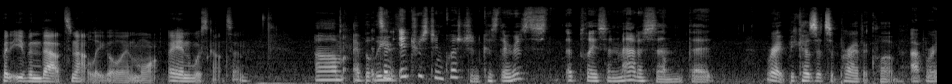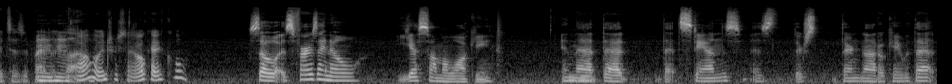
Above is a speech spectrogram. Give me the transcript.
But even that's not legal in Mo- in Wisconsin. Um, I believe It's believe an interesting question because there is a place in Madison that right because it's a private club. operates as a private Mhm. club. Oh, interesting. Okay, cool. So as far as I know, yes, on Milwaukee, in Mhm. that that that stands as they're s- they're not okay with that.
